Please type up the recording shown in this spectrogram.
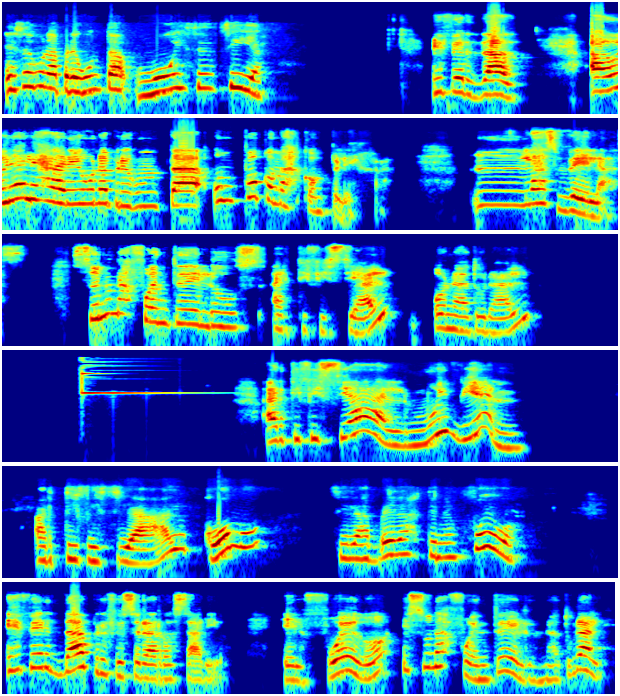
esa es una pregunta muy sencilla. Es verdad. Ahora les haré una pregunta un poco más compleja. Mm, ¿Las velas son una fuente de luz artificial o natural? Artificial, muy bien. ¿Artificial? ¿Cómo? Si las velas tienen fuego. Es verdad, profesora Rosario. El fuego es una fuente de luz natural.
